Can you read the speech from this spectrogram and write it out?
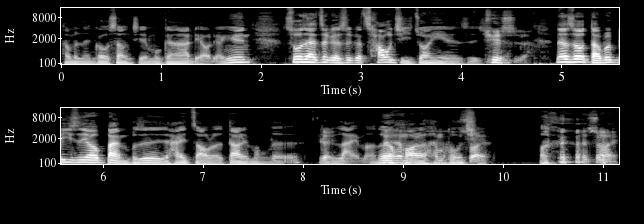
他们能够上节目跟他聊聊，因为说在这个是个超级专业的事情。确，实啊，那时候 WBC 要办，不是还找了大联盟的人来嘛，那要花了很多钱，很帅，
